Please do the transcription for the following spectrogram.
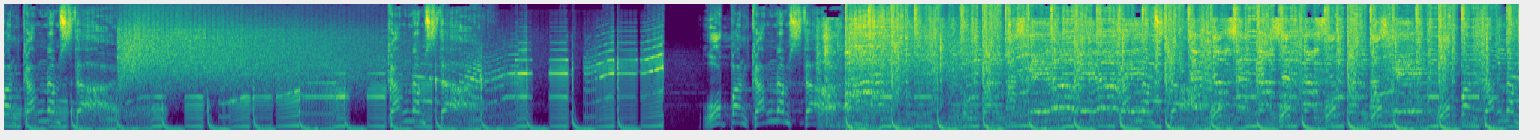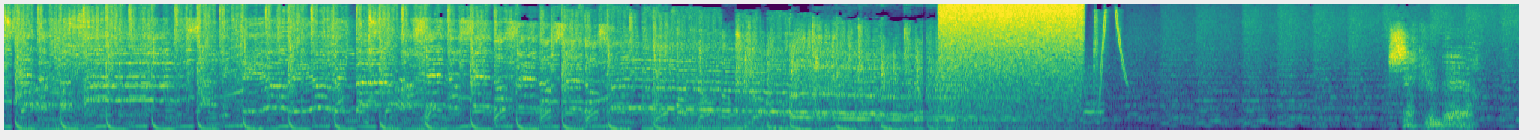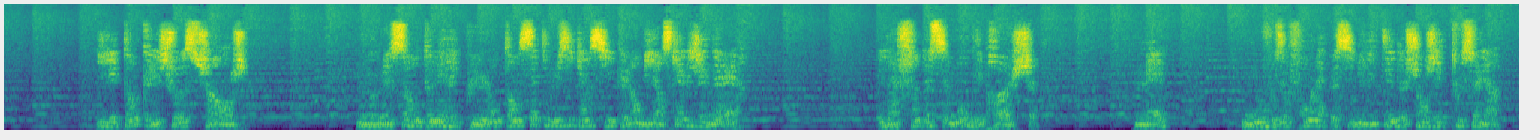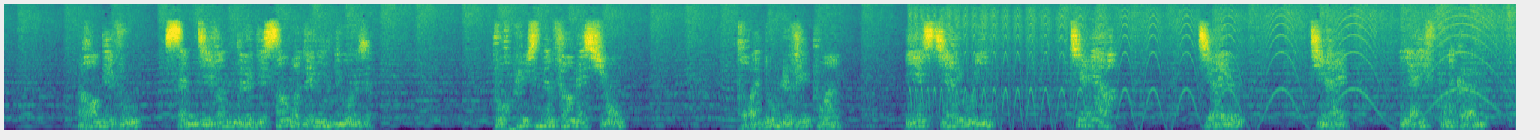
Japan Gangnam Style. Gangnam Style. Open Gangnam Style. Cher clubbeur. Il est temps que les choses changent. Nous ne saurions tolérer plus longtemps cette musique ainsi que l'ambiance qu'elle génère. La fin de ce monde est proche. Mais, nous vous offrons la possibilité de changer tout cela. Rendez-vous, samedi 22 décembre 2012. Pour plus d'informations, www.yes-oui-a-e-live.com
